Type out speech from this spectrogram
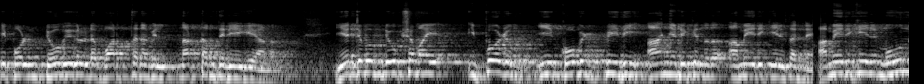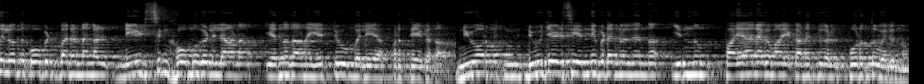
ഇപ്പോൾ രോഗികളുടെ വർധനവിൽ നട്ടം തിരിയുകയാണ്. ഏറ്റവും രൂക്ഷമായി ഇപ്പോഴും ഈ കോവിഡ് ഭീതി ആഞ്ഞടിക്കുന്നത് അമേരിക്കയിൽ തന്നെ. അമേരിക്കയിൽ മൂന്നിലൊന്ന് കോവിഡ് മരണങ്ങൾ നേഴ്സിംഗ് ഹോമുകളിലാണ് എന്നതാണ് ഏറ്റവും വലിയ പ്രത്യേകത. ന്യൂയോർക്ക് ന്യൂജേഴ്സി എന്നിവിടങ്ങളിൽ നിന്ന് ഇന്നും ഭയാനകമായ കണക്കുകൾ പുറത്തു വരുന്നു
